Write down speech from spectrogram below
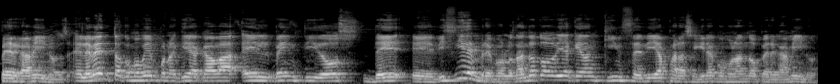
pergaminos. El evento, como bien pone aquí, acaba el 22 de eh, diciembre. Por lo tanto, todavía quedan 15 días para seguir acumulando pergaminos.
